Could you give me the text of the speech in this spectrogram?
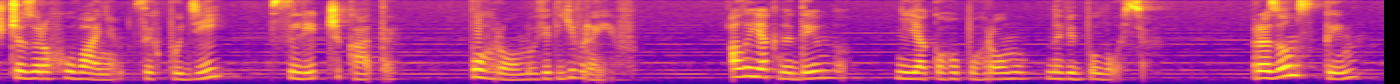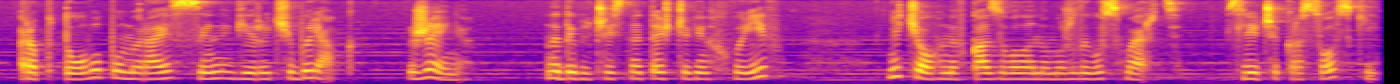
що з урахуванням цих подій слід чекати погрому від євреїв. Але, як не дивно, ніякого погрому не відбулося. Разом з тим раптово помирає син Віри Чебиряк Женя. Не дивлячись на те, що він хворів, нічого не вказувало на можливу смерть. Слідчий Красовський,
